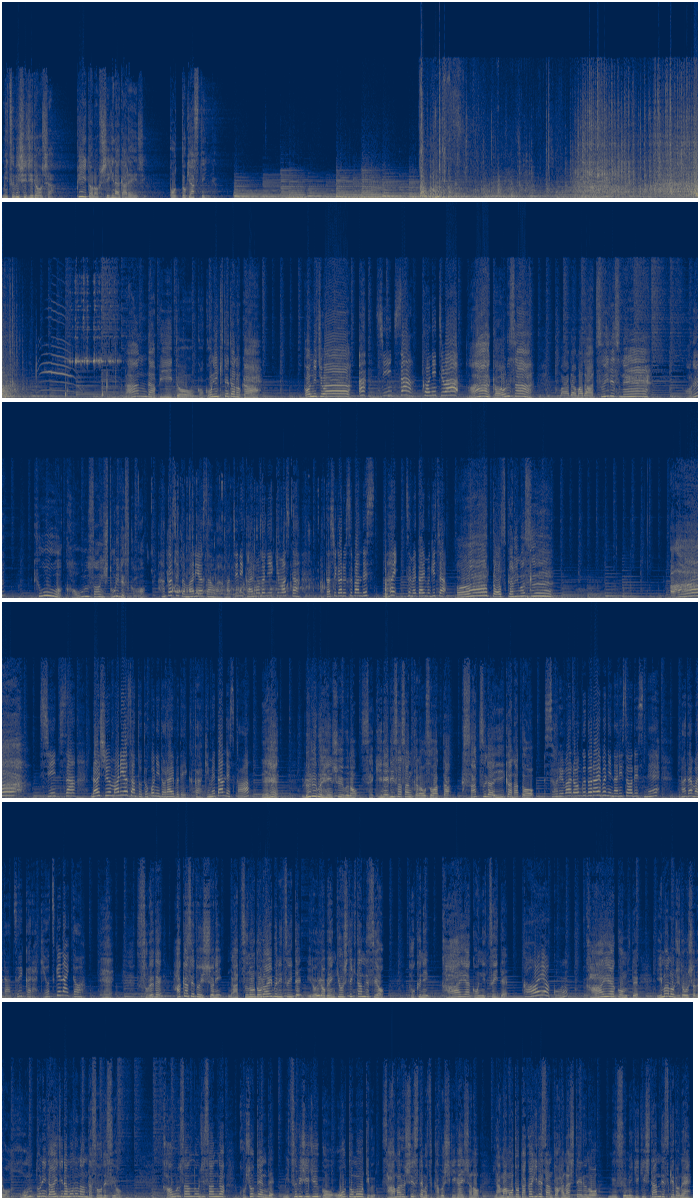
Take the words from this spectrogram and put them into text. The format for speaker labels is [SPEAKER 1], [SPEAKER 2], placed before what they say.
[SPEAKER 1] 三菱自動車「ピートの不思議なガレージ」「ポッドキャスティング」なんだピートここに来てたのか。こんにちは。
[SPEAKER 2] あ、しんいちさん、こんにちは。
[SPEAKER 1] ああカオルさん。まだまだ暑いですね。あれ？今日はカオルさん一人ですか？
[SPEAKER 2] 博士とマリアさんは町に買い物に行きました。私が留守番です。はい、冷たい麦茶。
[SPEAKER 1] ああ助かりますああ
[SPEAKER 2] しんいちさん、来週マリアさんとどこにドライブで行くか決めたんですか？
[SPEAKER 1] ええルルブ編集部の関根梨沙さんから教わった草津がいいかなと
[SPEAKER 2] それはロングドライブになりそうですね。まだまだ暑いから気をつけないと。
[SPEAKER 1] ええそれで博士と一緒に夏のドライブについていろいろ勉強してきたんですよ。特にカーエアコンについて。
[SPEAKER 2] カーエアコン？
[SPEAKER 1] カーエアコンって今の自動車では本当に大事なものなんだそうですよ。カオルさんのおじさんが古書店で三菱重工オートモーティブサーマルシステムズ株式会社の山本隆秀さんと話しているのを盗み聞きしたんですけどね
